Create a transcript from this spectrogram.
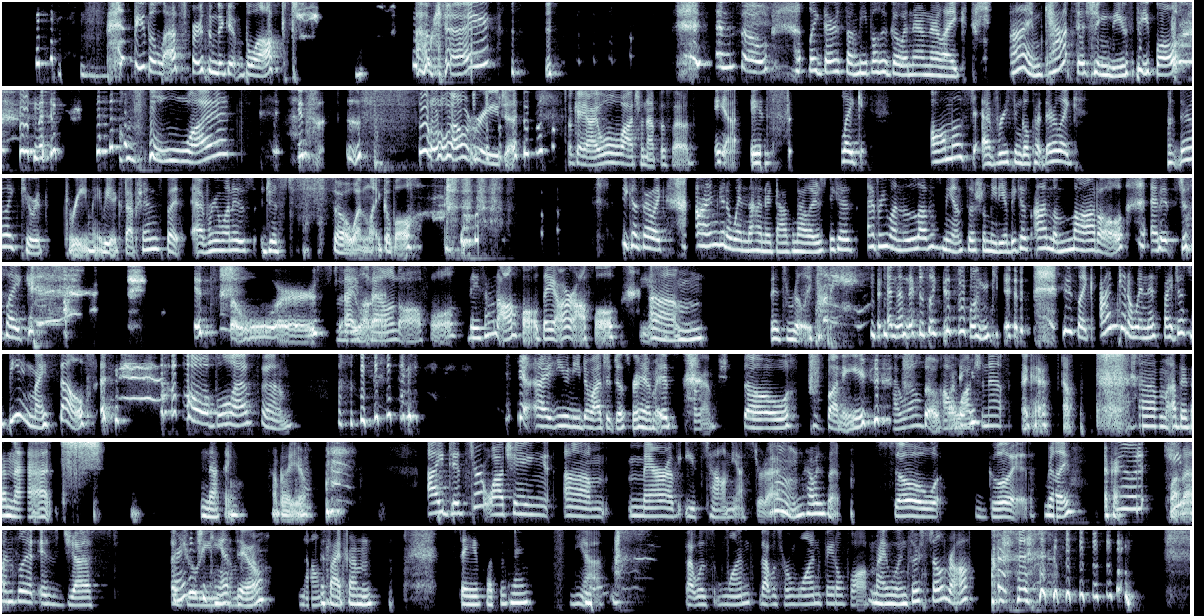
be the last person to get blocked. okay. And so, like, there's some people who go in there and they're like, I'm catfishing these people. What? it's so outrageous. Okay, I will watch an episode. Yeah. It's like almost every single part. They're like, there are like two or three maybe exceptions, but everyone is just so unlikable. because they're like, I'm going to win the $100,000 because everyone loves me on social media because I'm a model. And it's just like, it's the worst. They I love sound awful. They sound awful. They are awful. Yeah. Um, it's really funny. and then there's like this one kid who's like, I'm going to win this by just being myself. oh, bless him. Yeah, I, you need to watch it just for him. It's Okay. so funny. I will. So I'll funny. watch an app. Okay. Oh. Um, other than that, nothing. How about you? I did start watching um Mare of Easttown yesterday. Hmm, how is it? So good. Really? Okay. Dude, Kate. Winslet is just Is there anything she can't do no. aside from save? What's his name? Yeah. that was one that was her one fatal flaw. My wounds are still raw.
